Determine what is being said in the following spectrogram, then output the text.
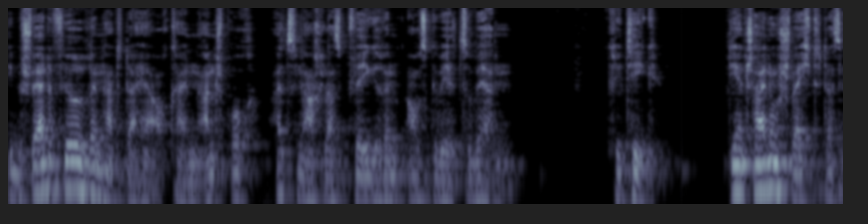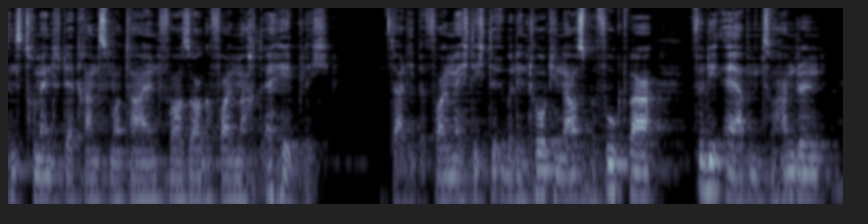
Die Beschwerdeführerin hat daher auch keinen Anspruch, als Nachlasspflegerin ausgewählt zu werden Kritik Die Entscheidung schwächt das Instrument der transmortalen Vorsorgevollmacht erheblich. Da die Bevollmächtigte über den Tod hinaus befugt war, für die Erben zu handeln,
